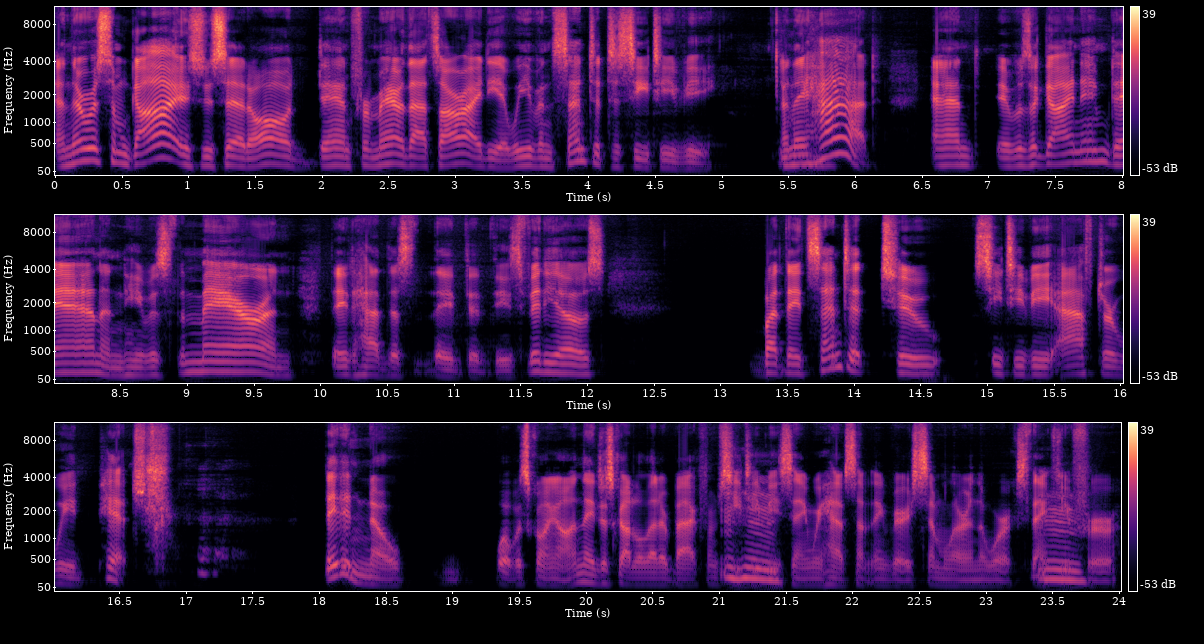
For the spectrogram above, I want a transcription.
and there was some guys who said, "Oh, Dan for Mayor, that's our idea." We even sent it to CTV, and they Mhm. had. And it was a guy named Dan, and he was the mayor, and they'd had this. They did these videos, but they'd sent it to CTV after we'd pitched. They didn't know what was going on. They just got a letter back from CTV saying we have something very similar in the works. Thank you Mm. for,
